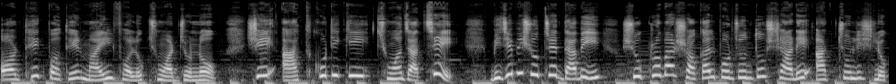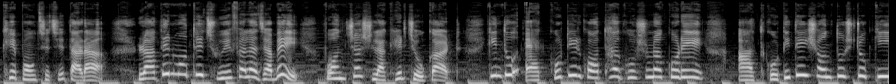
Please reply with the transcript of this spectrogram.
অর্ধেক পথের মাইল ফলক ছোঁয়ার জন্য। সেই আধ কোটি কি ছোঁয়া যাচ্ছে? বিজেপি সূত্রের দাবি, শুক্রবার সকাল পর্যন্ত সাড়ে আটচল্লিশ লক্ষে পৌঁছেছে তারা। রাতের মধ্যে ছুঁয়ে ফেলা যাবে পঞ্চাশ লাখের চৌকাট কিন্তু এক কোটির কথা ঘোষণা করে আধ কোটিতেই সন্তুষ্ট কি?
